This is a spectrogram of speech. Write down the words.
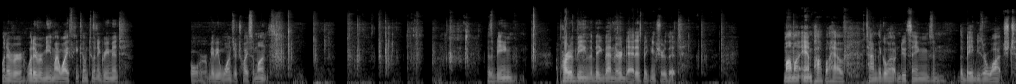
whenever whatever me and my wife can come to an agreement or maybe once or twice a month. Because being a part of being the big bad nerd dad is making sure that mama and papa have time to go out and do things and the babies are watched.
